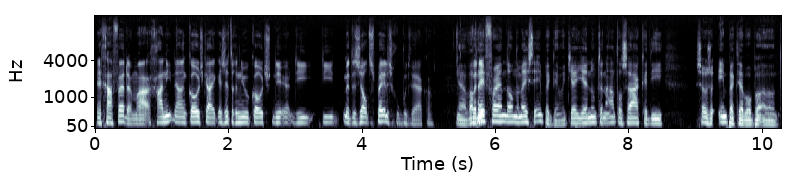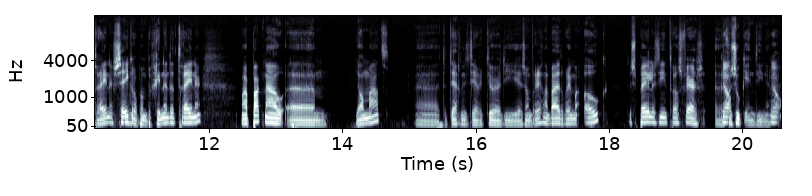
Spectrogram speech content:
en ga verder. Maar ga niet naar een coach kijken en zet er een nieuwe coach neer die, die met dezelfde spelersgroep moet werken. Ja, wat Wanneer- heeft voor hem dan de meeste impact in? Want jij, jij noemt een aantal zaken die sowieso impact hebben op een, een trainer. Zeker Mhm. op een beginnende trainer. Maar pak nou ehm Jan Maat, eh, de technisch directeur die eh, zo'n bericht naar buiten brengt. Maar ook de spelers die een transferverzoek indienen. Ja.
